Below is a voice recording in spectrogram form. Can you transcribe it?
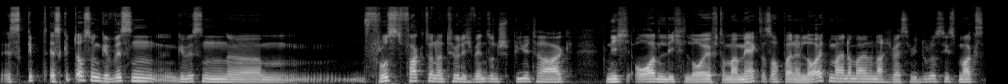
es, gibt, es gibt auch so einen gewissen, gewissen ähm, Frustfaktor natürlich, wenn so ein Spieltag nicht ordentlich läuft. Und man merkt das auch bei den Leuten, meiner Meinung nach. Ich weiß nicht, wie du das siehst, Max.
